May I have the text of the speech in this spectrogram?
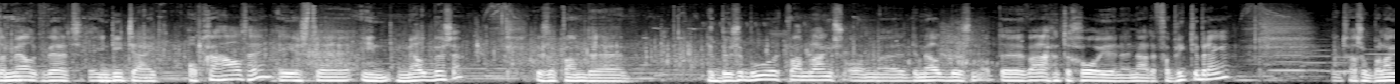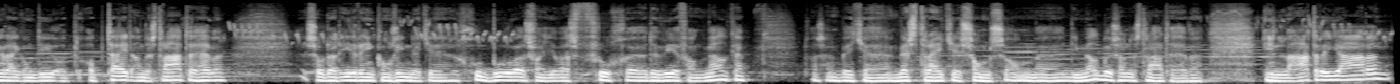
De melk werd in die tijd opgehaald. Hè? Eerst uh, in melkbussen. Dus dan kwam de, de bussenboer kwam langs om uh, de melkbussen op de wagen te gooien en naar de fabriek te brengen. Het was ook belangrijk om die op, op tijd aan de straat te hebben. Zodat iedereen kon zien dat je een goed boer was. Van je was vroeg uh, er weer van het melken. Het was een beetje een wedstrijdje soms om uh, die melkbus aan de straat te hebben. In latere jaren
